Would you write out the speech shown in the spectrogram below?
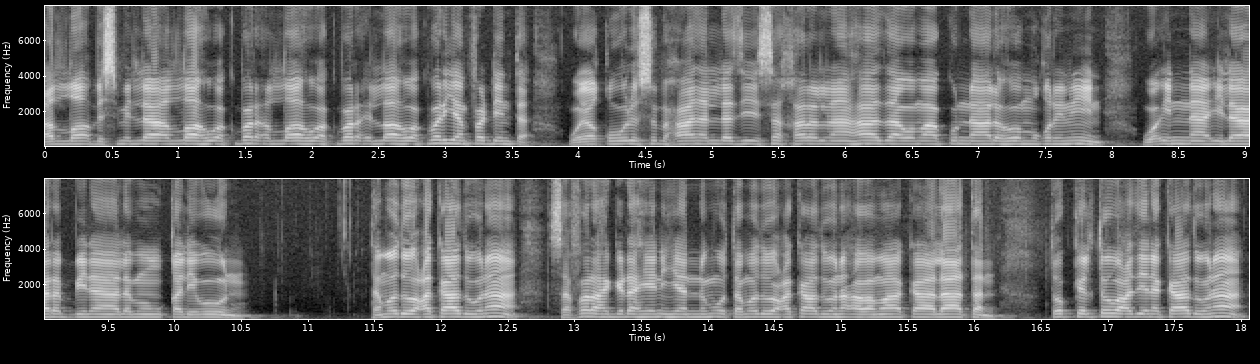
الله بسم الله الله أكبر الله أكبر الله أكبر ينفدنت ويقول سبحان الذي سخر لنا هذا وما كنا له مقرنين وإنا إلى ربنا لمنقلبون. تمدو عكادونا سفره قده ينهي النمو تمدو عكادونا أوما كالاتا تو وعدنا كادونا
